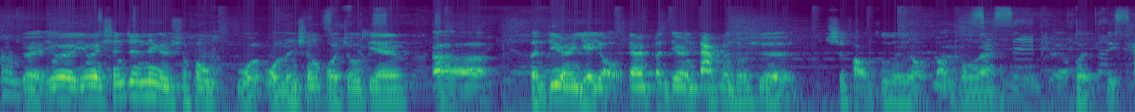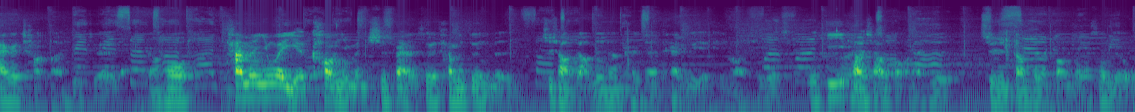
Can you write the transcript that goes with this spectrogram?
嗯，对，因为因为深圳那个时候，我我们生活周边，呃，本地人也有，但是本地人大部分都是吃房租的那种房东啊什么什么之类，或者自己开个厂啊什么之类的。然后他们因为也靠你们吃饭，所以他们对你们至少表面上看起来态度也挺好，挺热情。我第一条小狗还是。就是当时的房东送给我的，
